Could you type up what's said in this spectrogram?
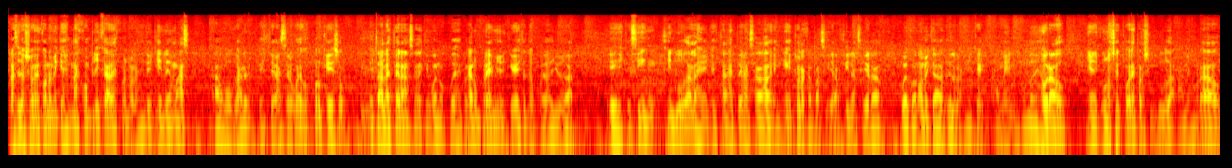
la situación económica es más complicada es cuando la gente tiende más a jugar, este, a hacer juegos, porque eso está la esperanza de que, bueno, puedes pagar un premio y que esto te pueda ayudar. Este, sin, sin duda la gente está esperanzada en esto, la capacidad financiera o económica de la gente ha, mejorado en algunos sectores, pero sin duda ha mejorado.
